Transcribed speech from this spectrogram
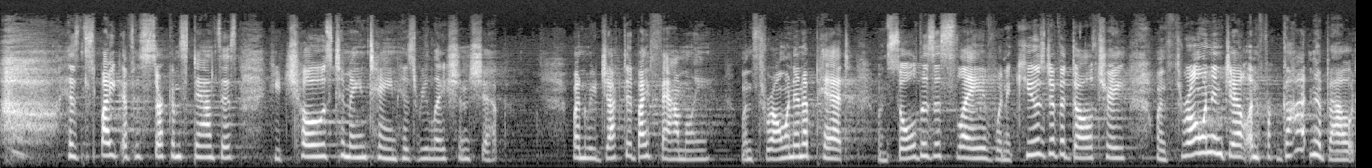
in spite of his circumstances, he chose to maintain his relationship. When rejected by family, when thrown in a pit, when sold as a slave, when accused of adultery, when thrown in jail and forgotten about,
